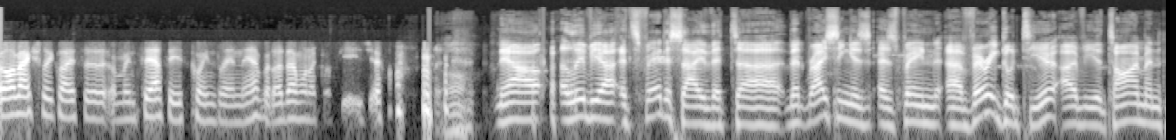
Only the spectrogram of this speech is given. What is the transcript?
well, I'm actually closer. I'm in southeast Queensland now, but I don't want to confuse you. Oh. Now, Olivia, it's fair to say that uh, that racing has, has been uh, very good to you over your time, and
